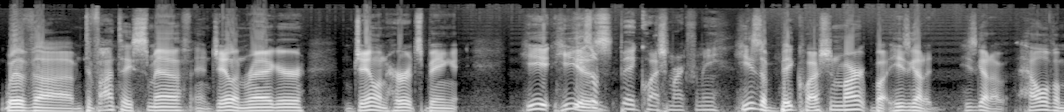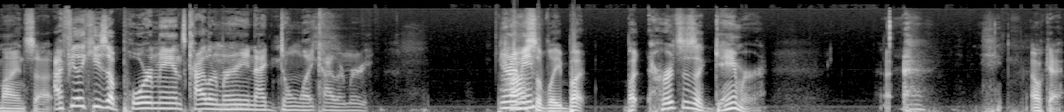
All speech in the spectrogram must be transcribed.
with uh, DeVonta Smith and Jalen Reagor, Jalen Hurts being he he He's is a big question mark for me. he's a big question mark, but he's got a he's got a hell of a mindset. I feel like he's a poor man's Kyler Murray, and I don't like Kyler Murray. You know Possibly, but but Hurts is a gamer. okay, I mean?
